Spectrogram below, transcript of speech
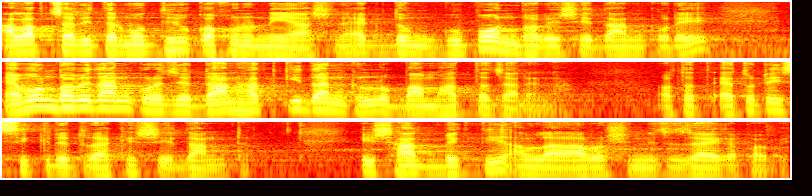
আলাপচারিতার মধ্যেও কখনো নিয়ে আসে না। একদম গোপনভাবে সে দান করে, এমনভাবে দান করে যে ডান হাত কী দান করল, বাম হাতটা জানে না। অর্থাৎ এতটাই সিক্রেট রাখে সেই দানটা। এই সাত ব্যক্তি আল্লাহর আরশের নিচে জায়গা পাবে।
